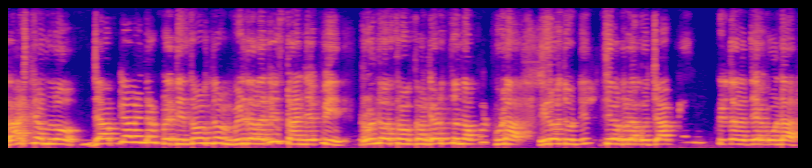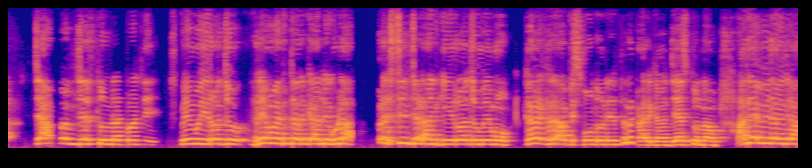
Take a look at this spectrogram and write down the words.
రాష్ట్రంలో జాబ్ క్యాలెండర్ ప్రతి సంవత్సరం విడుదల చేస్తా అని చెప్పి రెండో సంవత్సరం గడుస్తున్నప్పుడు కూడా ఈ రోజు నిరుద్యోగులకు జాబ్ విడుదల చేయకుండా జాప్యం చేస్తున్నటువంటి మేము ఈ రోజు రేవంత్ గారిని కూడా ప్రశ్నించడానికి ఈ రోజు మేము కలెక్టర్ ఆఫీస్ ముందు నిరసన కార్యక్రమం చేస్తున్నాం. అదే విధంగా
